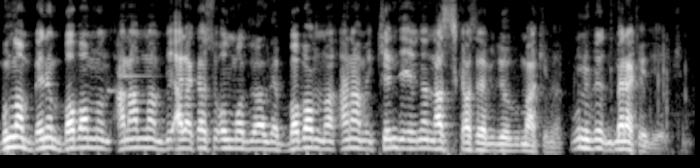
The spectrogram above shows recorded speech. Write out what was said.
Bununla benim babamla, anamla bir alakası olmadığı halde babamla anamı kendi evinden nasıl çıkartabiliyor bu mahkeme? Bunu ben merak ediyorum şimdi.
